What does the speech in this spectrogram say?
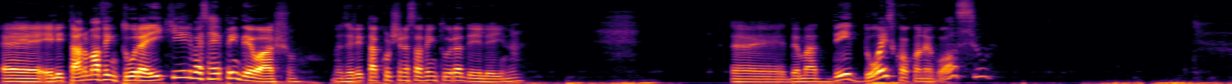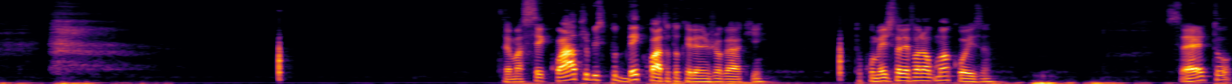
É, ele tá numa aventura aí que ele vai se arrepender, eu acho. Mas ele tá curtindo essa aventura dele aí, né? É, dama D2, qual que é o negócio? Dama C4, bispo D4 eu tô querendo jogar aqui. Tô com medo de estar levando alguma coisa. Certo.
